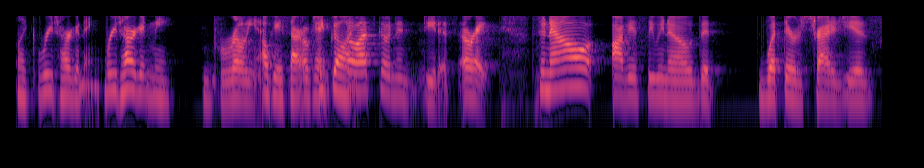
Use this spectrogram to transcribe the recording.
like retargeting, retarget me. Brilliant. Okay, sorry. Okay, Keep going. So let's go to Adidas. All right. So now, obviously, we know that what their strategy is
